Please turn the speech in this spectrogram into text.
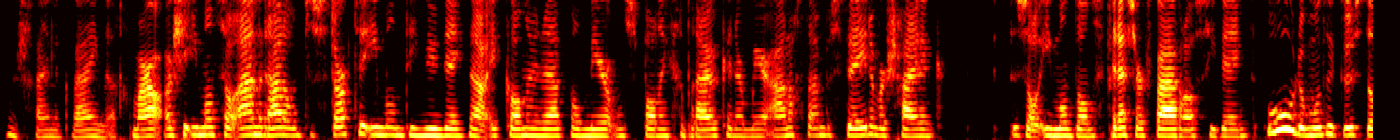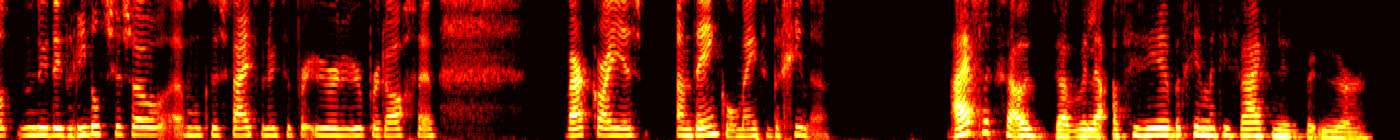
Waarschijnlijk weinig. Maar als je iemand zou aanraden om te starten, iemand die nu denkt, nou, ik kan inderdaad wel meer ontspanning gebruiken en er meer aandacht aan besteden. Waarschijnlijk zal iemand dan stress ervaren als hij denkt, oeh, dan moet ik dus dat, nu dit riedeltje zo, uh, moet ik dus vijf minuten per uur, een uur per dag. Waar kan je aan denken om mee te beginnen? Eigenlijk zou ik zou willen adviseren, begin met die vijf minuten per uur.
